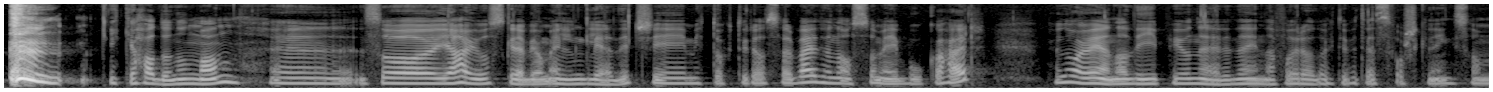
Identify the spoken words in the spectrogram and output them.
ikke hadde noen mann. Eh, så jeg har jo skrevet om Ellen Gleditsch i mitt doktorgradsarbeid. Hun er også med i boka her. Hun var jo en av de pionerene innenfor radioaktivitetsforskning som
